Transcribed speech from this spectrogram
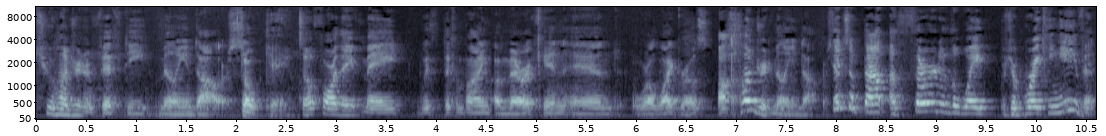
$250 million. okay. So far, they've made, with the combined American and worldwide gross, $100 million. That's about a third of the way to breaking even.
